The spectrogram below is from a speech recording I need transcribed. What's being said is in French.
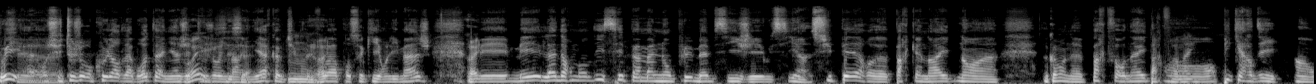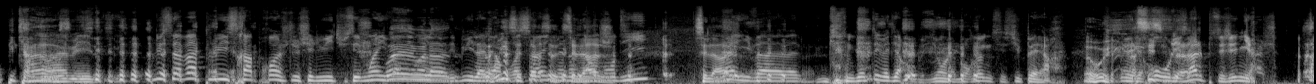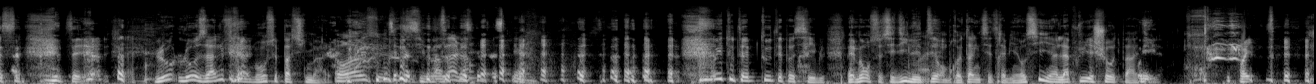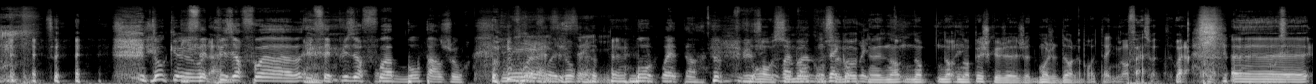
Oui, alors, euh, je suis toujours aux couleurs de la Bretagne. hein. J'ai Ouais, toujours une ça. marinière, comme tu peux Mm, le ouais. voir pour ceux qui ont l'image. Ouais. Mais, mais la Normandie, c'est pas mal non plus, même si j'ai aussi un super euh, park and ride, non, un, comment on a, park for night Park for en Picardie, hein, en Ah, Picardie. Ouais, mais plus ça va, plus il se rapproche de chez lui. Tu sais, moins il Ouais, va. voilà. Au début, il allait en Bretagne, maintenant. Normandie. C'est là. Là, il va bientôt il va dire, oh, dis donc, la Bourgogne, c'est super. Ah oui. C'est oh, les super. Alpes, c'est génial. C'est- Lausanne, finalement, c'est pas si mal. Ouais, c'est pas si mal. mal. hein. Oui, tout est, tout est possible. Mais bon, ceci dit, l'été en Bretagne, c'est très bien aussi. hein. La pluie est chaude, paraît-il. Oui. Donc, euh, Il fait voilà. plusieurs fois, il fait plusieurs fois beau par jour. Mais Voilà, c'est jour. ça. Beau, ouais, Bon, on se moque, on se moque. N'empêche que je, je- moi j'adore la Bretagne. Mais enfin, soit, voilà. Euh,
